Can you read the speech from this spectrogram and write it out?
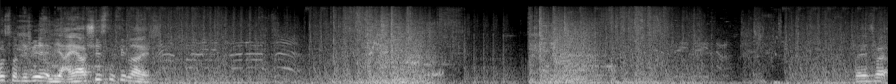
Muss man den wieder in die Eier schießen vielleicht? Da ist mal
